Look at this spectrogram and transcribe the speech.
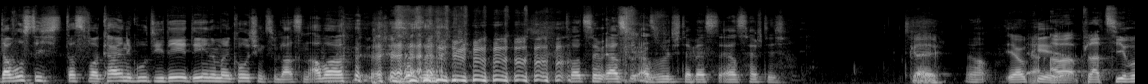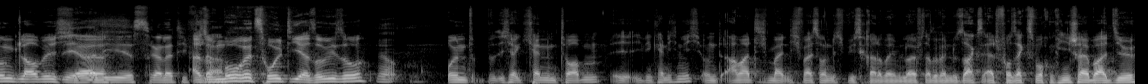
da wusste ich, das war keine gute Idee, den in mein Coaching zu lassen. Aber trotzdem, er ist also wirklich der Beste. Er ist heftig. Geil. Ja. Ja, okay. Ja, aber Platzierung, glaube ich. Ja, äh, die ist relativ also klar. Moritz holt die ja sowieso. Ja. Und ich kenne den Torben, äh, den kenne ich nicht. Und Ahmad, ich meine, ich weiß auch nicht, wie es gerade bei ihm läuft, aber wenn du sagst, er hat vor sechs Wochen Kniescheibe Adieu,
